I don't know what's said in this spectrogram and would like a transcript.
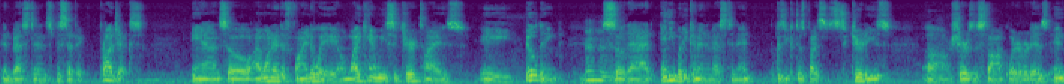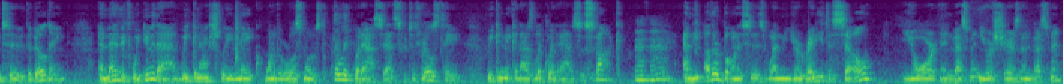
invest in specific projects. And so I wanted to find a way on why can't we securitize a building mm-hmm. so that anybody can invest in it because you could just buy securities, uh, shares of stock, whatever it is, into the building. And then if we do that, we can actually make one of the world's most illiquid assets, which is real estate, we can make it as liquid as stock. Mm-hmm. And the other bonus is when you're ready to sell your investment, your shares of investment,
